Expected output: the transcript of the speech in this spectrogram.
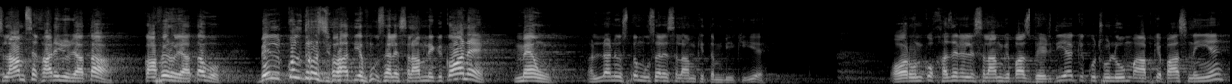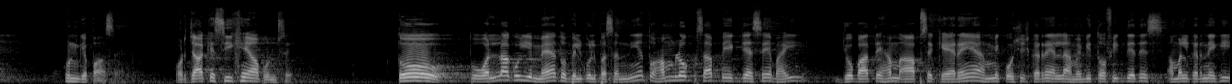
اسلام سے خارج ہو جاتا کافر ہو جاتا وہ بالکل درست جواب دیا موسا علیہ السلام نے کہ کون ہے میں ہوں اللہ نے اس پہ موسا علیہ السلام کی تمبی کی ہے اور ان کو خضر علیہ السلام کے پاس بھیج دیا کہ کچھ علوم آپ کے پاس نہیں ہیں ان کے پاس ہیں اور جا کے سیکھیں آپ ان سے تو تو اللہ کو یہ میں تو بالکل پسند نہیں ہے تو ہم لوگ سب ایک جیسے ہیں بھائی جو باتیں ہم آپ سے کہہ رہے ہیں ہمیں کوشش کر رہے ہیں اللہ ہمیں بھی توفیق دے دے عمل کرنے کی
